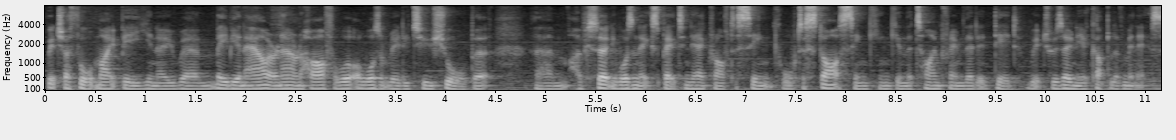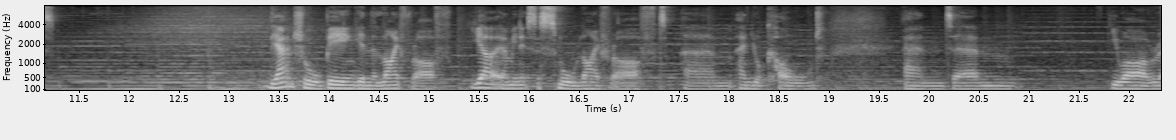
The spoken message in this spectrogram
which I thought might be, you know, um, maybe an hour, an hour and a half. I w- I wasn't really too sure, but um, I certainly wasn't expecting the aircraft to sink or to start sinking in the time frame that it did, which was only a couple of minutes. The actual being in the life raft, yeah, I mean, it's a small life raft um, and you're cold and um, you are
